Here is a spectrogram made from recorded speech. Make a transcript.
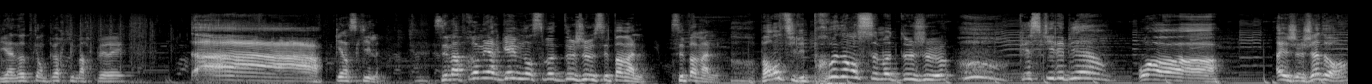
Il y a un autre campeur qui m'a repéré. Ah 15 kills. C'est ma première game dans ce mode de jeu, c'est pas mal. C'est pas mal. Oh, Par contre, il est prenant ce mode de jeu. Oh, Qu'est-ce qu'il est bien. Waouh. Ah, j- j'adore. hein.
